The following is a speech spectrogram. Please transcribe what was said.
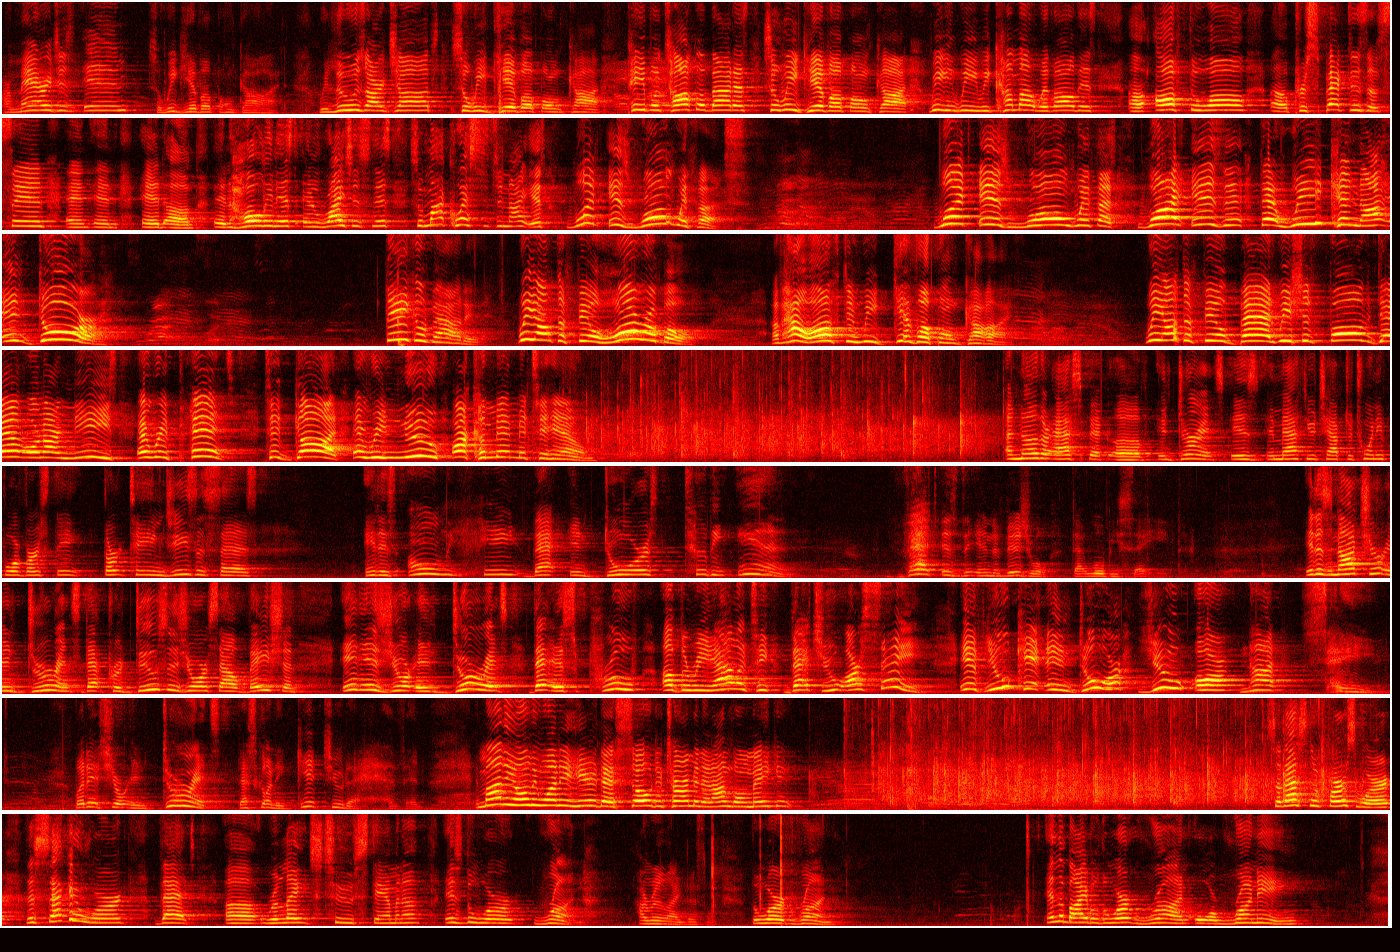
Our marriages end, so we give up on God. We lose our jobs, so we give up on God. People talk about us, so we give up on God. We, we, we come up with all this uh, off the wall uh, perspectives of sin and, and, and, um, and holiness and righteousness. So, my question tonight is what is wrong with us? What is wrong with us? Why is it that we cannot endure? Think about it. We ought to feel horrible of how often we give up on God. We ought to feel bad. We should fall down on our knees and repent to God and renew our commitment to Him. Another aspect of endurance is in Matthew chapter 24, verse 13. Jesus says, It is only he that endures to the end. That is the individual that will be saved. It is not your endurance that produces your salvation. It is your endurance that is proof of the reality that you are saved. If you can't endure, you are not saved. But it's your endurance that's going to get you to heaven. Am I the only one in here that's so determined that I'm going to make it? So that's the first word. The second word that uh, relates to stamina is the word run. I really like this one. The word run. In the Bible, the word run or running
